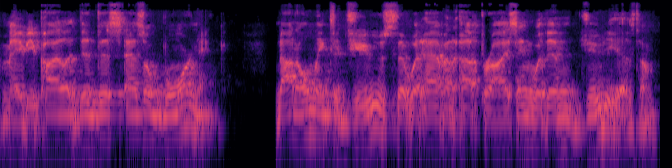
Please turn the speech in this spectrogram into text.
Maybe Pilate did this as a warning, not only to Jews that would have an uprising within Judaism,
